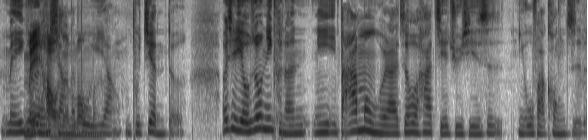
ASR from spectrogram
每一个人想的不一样，不见得。而且有时候你可能你把它梦回来之后，它结局其实是你无法控制的。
